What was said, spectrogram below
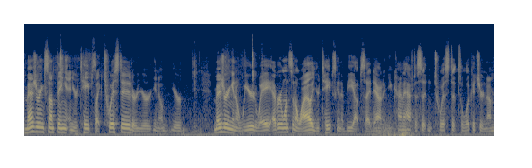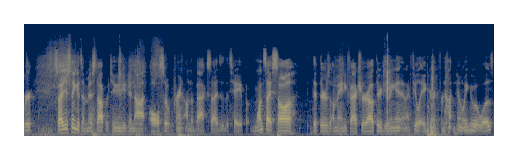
measuring something and your tape's like twisted or you're, you know, you're measuring in a weird way, every once in a while your tape's going to be upside down and you kind of have to sit and twist it to look at your number. So I just think it's a missed opportunity to not also print on the back sides of the tape. Once I saw that there's a manufacturer out there doing it and I feel ignorant for not knowing who it was.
